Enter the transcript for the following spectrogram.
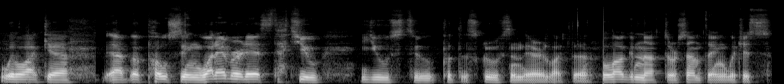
with like a, a, posing, whatever it is that you use to put the screws in there, like the lug nut or something, which is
